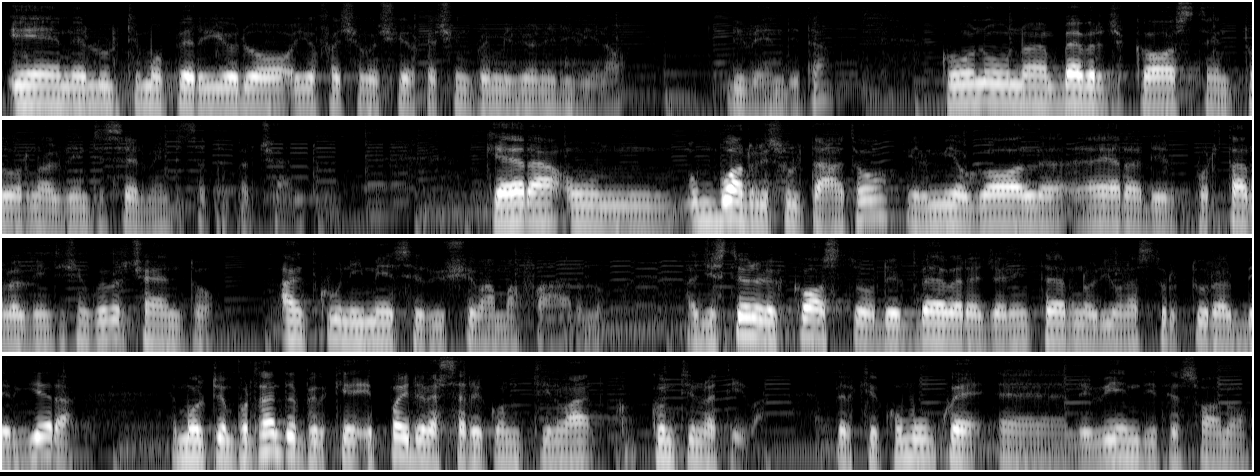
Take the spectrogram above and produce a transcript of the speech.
e nell'ultimo periodo io facevo circa 5 milioni di vino di vendita con un beverage cost intorno al 26-27% che era un, un, buon risultato, il mio goal era di portarlo al 25%, alcuni mesi riuscivamo a farlo. La gestione del costo del beverage all'interno di una struttura alberghiera è molto importante perché, e poi deve essere continua, continuativa, perché comunque eh, le vendite sono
